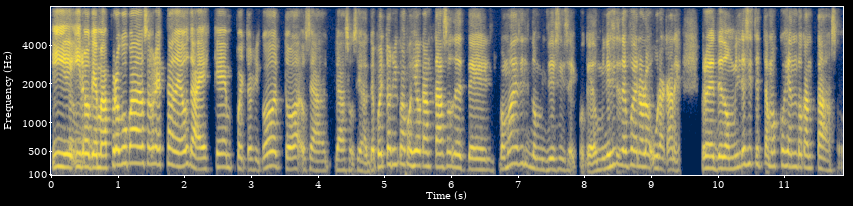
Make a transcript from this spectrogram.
Y, y lo que más preocupa sobre esta deuda es que en Puerto Rico, toda, o sea, la sociedad de Puerto Rico ha cogido cantazos desde, el- vamos a decir, 2016, porque 2017 fueron los huracanes, pero desde 2017 estamos cogiendo cantazos.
